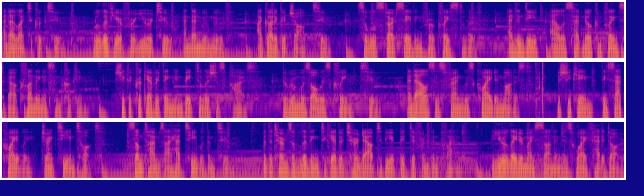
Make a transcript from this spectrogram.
And I like to cook too. We'll live here for a year or two, and then we'll move. I got a good job too. So we'll start saving for a place to live. And indeed, Alice had no complaints about cleanliness and cooking. She could cook everything and bake delicious pies. The room was always clean, too. And Alice's friend was quiet and modest. As she came, they sat quietly, drank tea and talked. Sometimes I had tea with them too. But the terms of living together turned out to be a bit different than planned. A year later my son and his wife had a daughter.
